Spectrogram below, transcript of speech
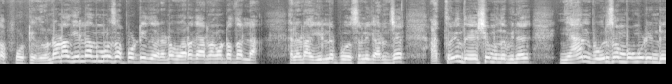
സപ്പോർട്ട് ചെയ്തു. കൊണ്ടാണ് അഖിലിനെ നമ്മൾ സപ്പോർട്ട് ചെയ്തത്. അല്ലാണ്ട് വേറെ കാരണം കൊണ്ടൊന്നല്ല. അല്ലാണ്ട് അഖിലിനെ പേഴ്സണലി കാരണം വെച്ചാൽ അത്രയും ദേഷ്യം വന്നു. പിന്നെ ഞാൻ ഒരു സംഭവം കൂടി ഉണ്ട്.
